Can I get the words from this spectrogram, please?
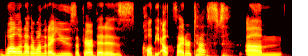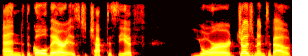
well, another one that I use a fair bit is called the outsider test. Um, and the goal there is to check to see if your judgment about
